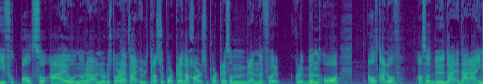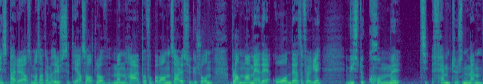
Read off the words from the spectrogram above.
i fotball så er jo, når du, når du står der, dette er ultrasupportere. Det er harde supportere som brenner for klubben. Og alt er lov. Altså, du, der, der, er ingen sperre. altså Man snakker om at russetida så alt lov, men her på fotballbanen så er det suggesjonen blanda med det. Og det er selvfølgelig Hvis du kommer 5000 menn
